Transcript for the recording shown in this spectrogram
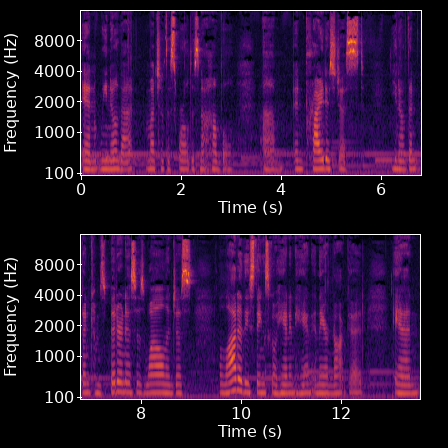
And we know that much of this world is not humble. Um, and pride is just, you know, then, then comes bitterness as well. And just a lot of these things go hand in hand and they are not good. And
